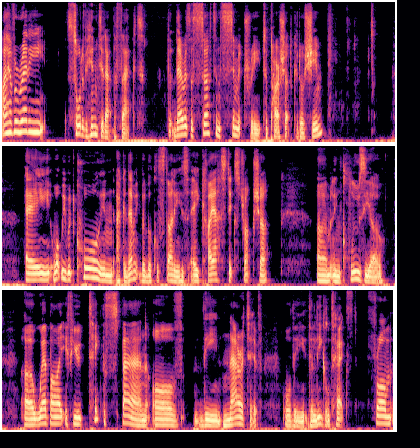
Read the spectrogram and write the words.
I have already sort of hinted at the fact that there is a certain symmetry to Parashat Kedoshim, a what we would call in academic biblical studies a chiastic structure, um, an inclusio, uh, whereby if you take the span of the narrative or the, the legal text from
